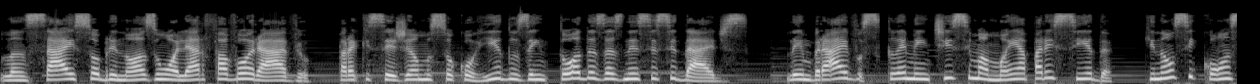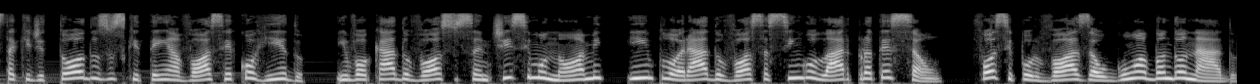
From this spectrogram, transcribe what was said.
lançai sobre nós um olhar favorável, para que sejamos socorridos em todas as necessidades. Lembrai-vos, Clementíssima Mãe Aparecida, que não se consta que de todos os que têm a vós recorrido, invocado vosso santíssimo nome e implorado vossa singular proteção, fosse por vós algum abandonado.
